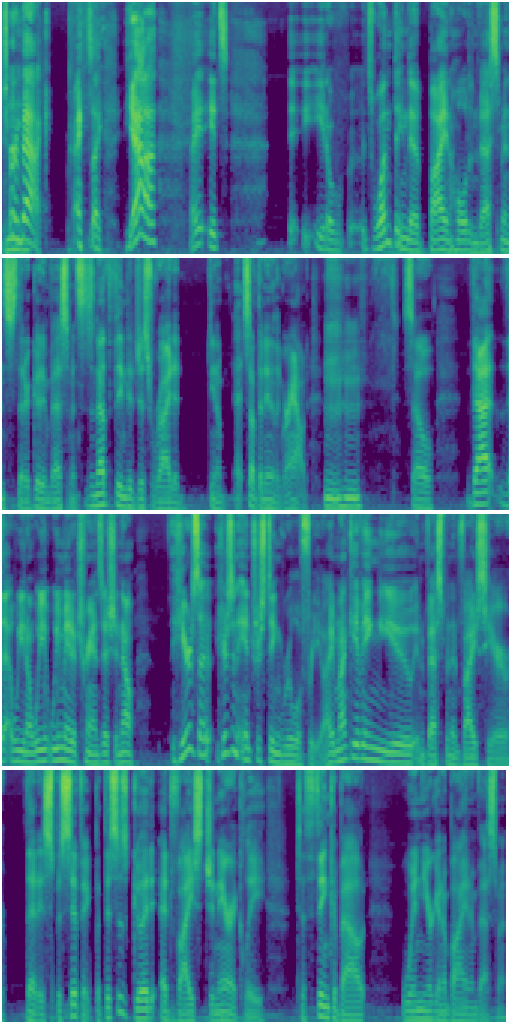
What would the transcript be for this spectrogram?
turn back." Right? It's like, yeah, right. It's you know, it's one thing to buy and hold investments that are good investments. It's another thing to just ride a, you know, something into the ground. Mm-hmm. So that that you know we we made a transition. Now here's a here's an interesting rule for you. I'm not giving you investment advice here that is specific, but this is good advice generically to think about when you're going to buy an investment.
